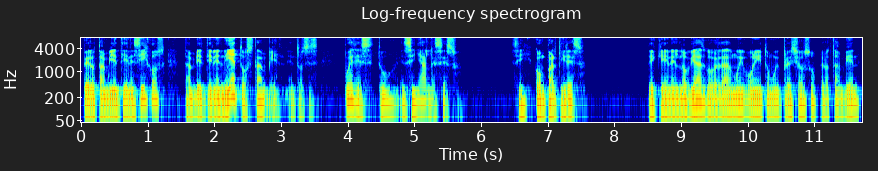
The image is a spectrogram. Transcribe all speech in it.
Pero también tienes hijos, también tienes nietos también. Entonces, puedes tú enseñarles eso, ¿sí? Compartir eso. De que en el noviazgo, ¿verdad? Muy bonito, muy precioso, pero también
